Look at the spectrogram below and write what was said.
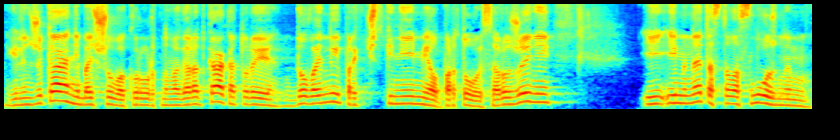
Геленджика, небольшого курортного городка, который до войны практически не имел портовых сооружений. И именно это стало сложным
